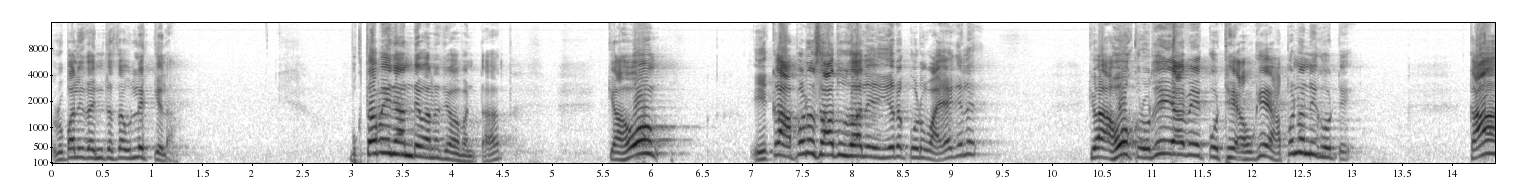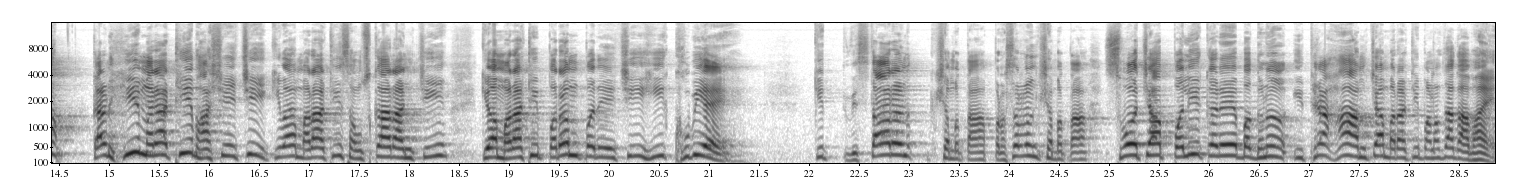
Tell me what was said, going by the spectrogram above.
रुपालीताईंनी त्याचा उल्लेख केला. मुक्ताबाई ज्ञानदेवांना जेव्हा म्हणतात की अहो एका आपण साधू झाले येर कोण वाया गेले? किंवा अहो क्रोधे यावे कोठे अवघे आपण निघोटे. का? कारण ही मराठी भाषेची किंवा मराठी संस्कारांची किंवा मराठी परंपरेची ही खुबी आहे की विस्तारण क्षमता प्रसरण क्षमता स्वच्या पलीकडे बघणं इथे हा आमच्या मराठीपणाचा गाभा आहे.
